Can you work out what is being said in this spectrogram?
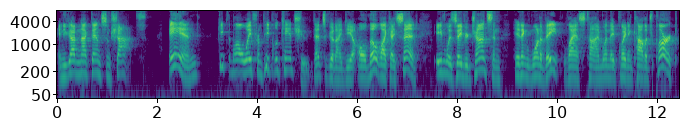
and you got to knock down some shots. And keep the ball away from people who can't shoot. That's a good idea. Although, like I said, even with Xavier Johnson hitting one of eight last time when they played in College Park,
